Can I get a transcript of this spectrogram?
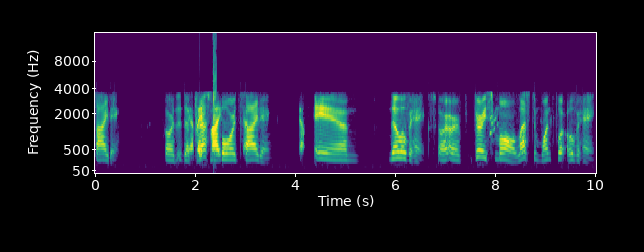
siding, or the, the Yeah, pressed masonite. board Yeah. siding, Yeah. and no overhangs, or, or very small, less than one foot overhangs.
